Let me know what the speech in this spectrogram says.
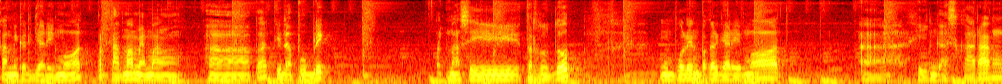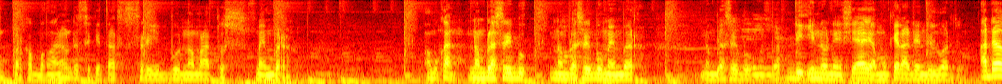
Kami kerja remote. Pertama memang eh, apa tidak publik masih tertutup. Ngumpulin pekerja remote eh, hingga sekarang perkembangannya udah sekitar 1.600 member. Oh bukan, 16.000 16.000 member. 16.000 member di Indonesia ya mungkin ada yang di luar juga. Ada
